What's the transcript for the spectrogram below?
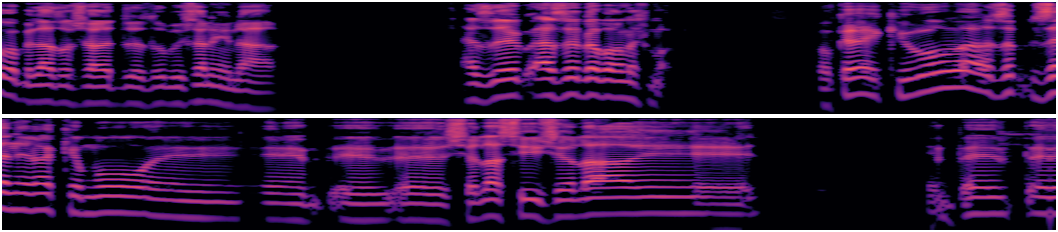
רבי אלעזר שאל את רבי חנינא, אז זה- זה דבר נחמד. אוקיי? כי הוא אומר, זה- זה נראה כמו אה, אה, אה, אה, שאלה שהיא שאלה אה, אה, אה,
